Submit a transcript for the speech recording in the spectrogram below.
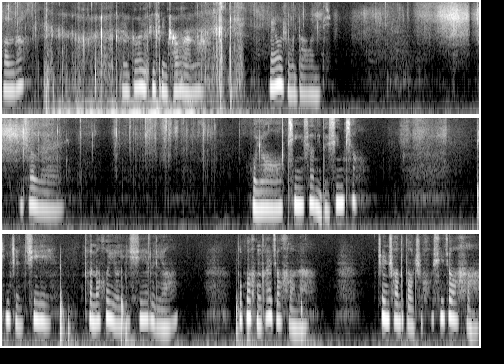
好了，耳朵已经检查完了，没有什么大问题。接下来，我要听一下你的心跳，听诊器可能会有一些凉，不过很快就好了，正常的保持呼吸就好。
